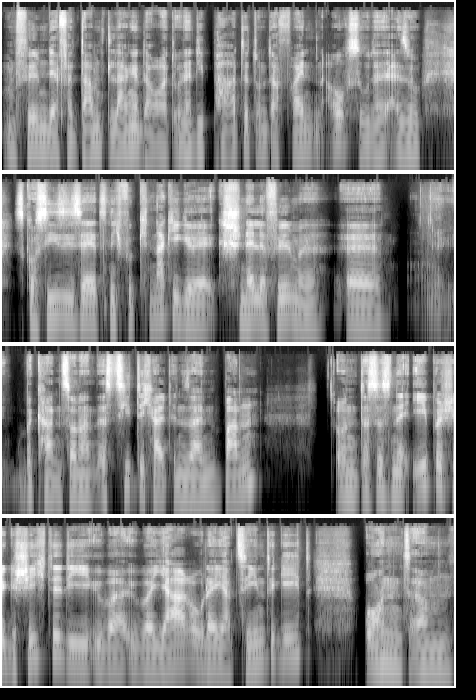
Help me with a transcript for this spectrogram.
ein Film, der verdammt lange dauert oder Departed unter Feinden auch so. Also Scorsese ist ja jetzt nicht für knackige, schnelle Filme äh, bekannt, sondern es zieht dich halt in seinen Bann. Und das ist eine epische Geschichte, die über, über Jahre oder Jahrzehnte geht. Und ähm,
